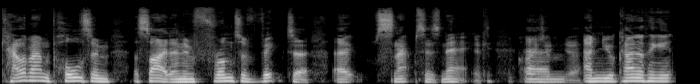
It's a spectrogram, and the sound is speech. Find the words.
Caliban pulls him aside and in front of Victor, uh, snaps his neck. Crazy, Um, yeah. And you're kind of thinking,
